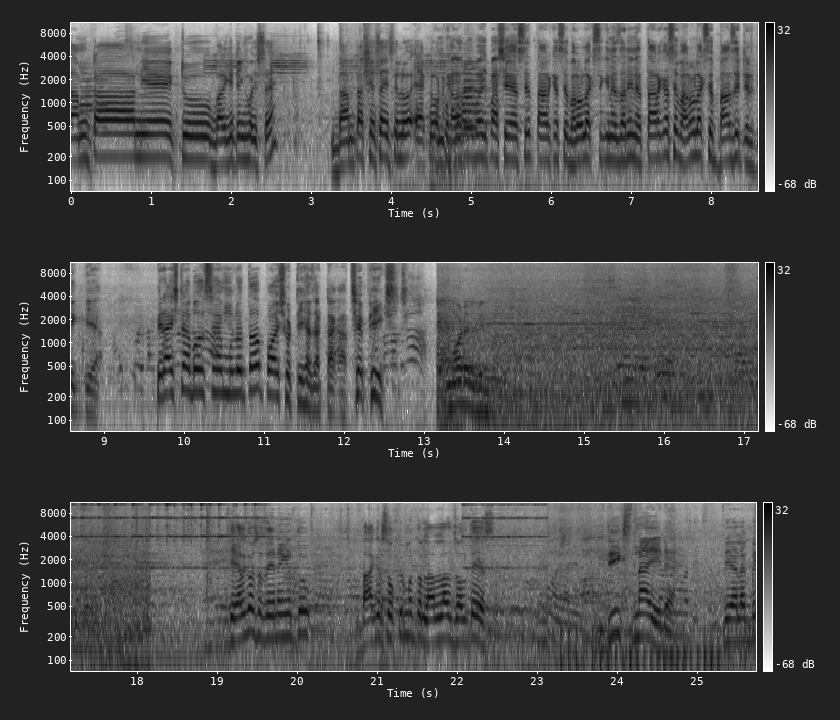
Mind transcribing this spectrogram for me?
দামটা নিয়ে একটু বার্গেটিং হয়েছে দামটা সে চাইছিল এক লক্ষ ভাই পাশে আছে তার কাছে ভালো লাগছে কিনা জানি না তার কাছে ভালো লাগছে বাজেটের দিক দিয়ে। প্রাইসটা বলছে মূলত পঁয়ষট্টি হাজার টাকা সে ফিক্সড মডেল কিন্তু খেয়াল করছ যে এনে কিন্তু বাঘের চোখের মতো লাল লাল জ্বলতে আছে। ডিস্ক নাই এটা। দেওয়া লাগবে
